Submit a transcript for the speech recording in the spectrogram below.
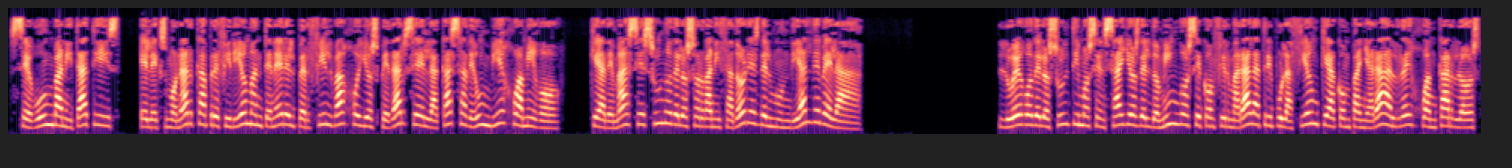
Según Vanitatis, el exmonarca prefirió mantener el perfil bajo y hospedarse en la casa de un viejo amigo, que además es uno de los organizadores del Mundial de Vela. Luego de los últimos ensayos del domingo se confirmará la tripulación que acompañará al rey Juan Carlos,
